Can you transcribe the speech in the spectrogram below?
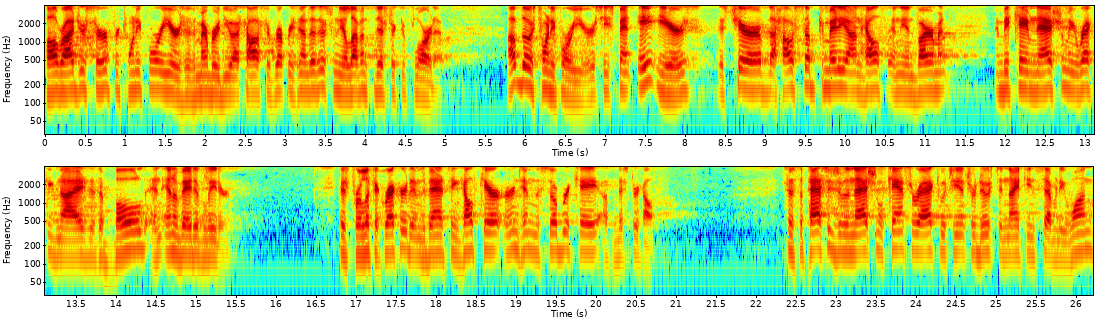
Paul Rogers served for 24 years as a member of the U.S. House of Representatives from the 11th District of Florida. Of those 24 years, he spent eight years as chair of the House Subcommittee on Health and the Environment and became nationally recognized as a bold and innovative leader. His prolific record in advancing healthcare earned him the sobriquet of Mr. Health. Since the passage of the National Cancer Act, which he introduced in 1971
